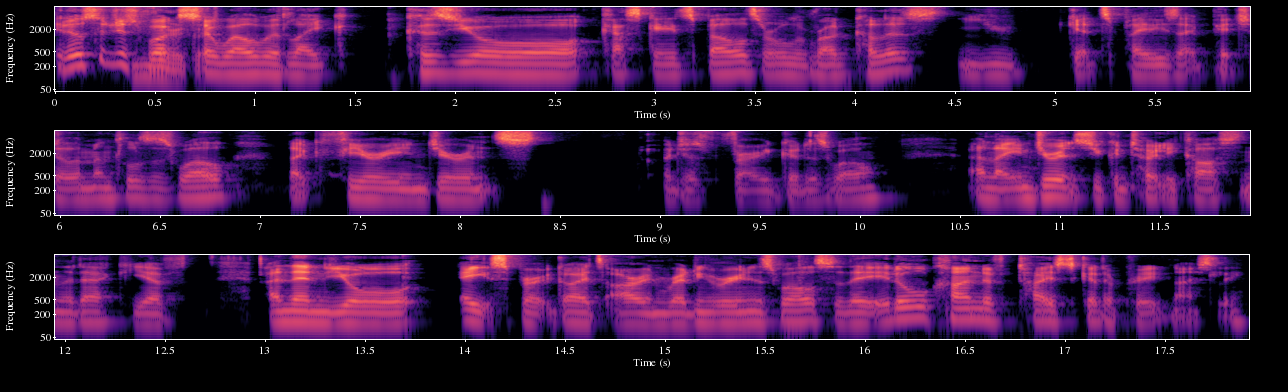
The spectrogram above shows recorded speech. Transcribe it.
It also just works so well with like, because your cascade spells are all rug colors, you get to play these like pitch elementals as well. Like Fury, Endurance are just very good as well and like endurance you can totally cast in the deck. You have and then your eight spirit guides are in red and green as well so they it all kind of ties together pretty nicely.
